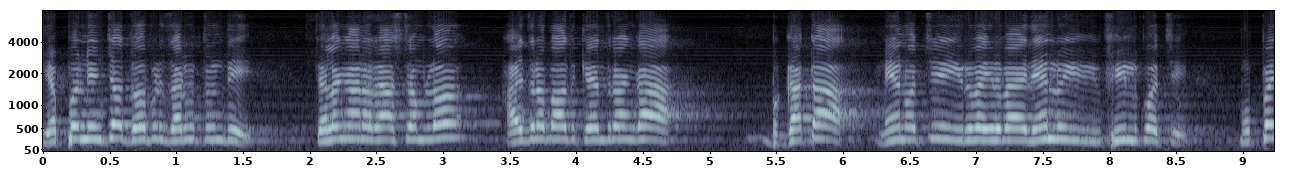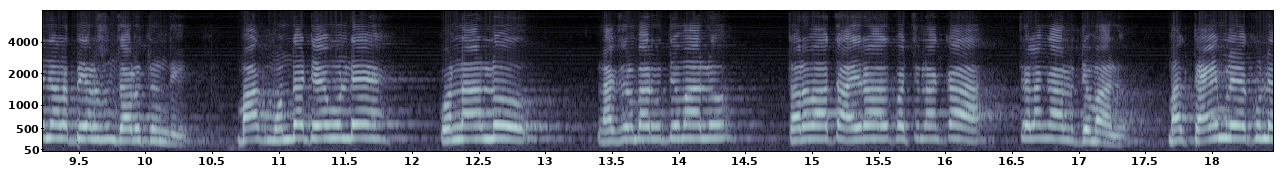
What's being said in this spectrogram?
ఎప్పటి నుంచో దోపిడీ జరుగుతుంది. తెలంగాణ రాష్ట్రంలో హైదరాబాద్ కేంద్రంగా గత నేను వచ్చి ఇరవై ఇరవై ఐదేళ్ళు ఈ ఫీల్డ్కి వచ్చి ముప్పై నలభై ఏళ్ళ జరుగుతుంది. మాకు ముందట ఏముండే? కొన్నాళ్ళు లగ్జంబర్గ్ ఉద్యమాలు తర్వాత హైదరాబాద్కి వచ్చినాక తెలంగాణ ఉద్యమాలు. మాకు టైం లేకుండా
